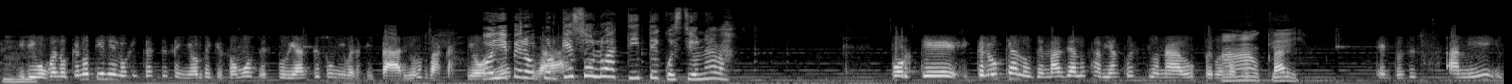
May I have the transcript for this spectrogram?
Y digo, bueno, que no tiene lógica este señor de que somos estudiantes universitarios, vacaciones. Oye, pero ¿por qué solo a ti te cuestionaba? Porque creo que a los demás ya los habían cuestionado, pero no. Ah, ok. Entonces, a mí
